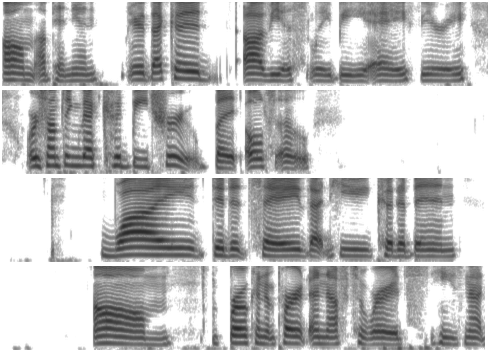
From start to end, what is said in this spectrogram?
um opinion. Or that could obviously be a theory or something that could be true, but also why did it say that he could have been um broken apart enough to where it's he's not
